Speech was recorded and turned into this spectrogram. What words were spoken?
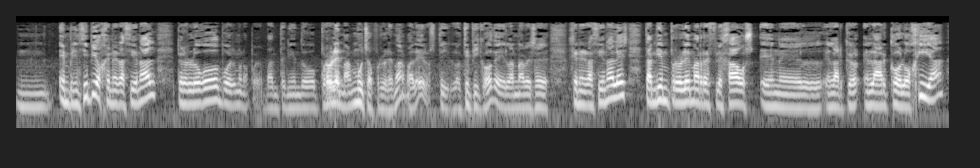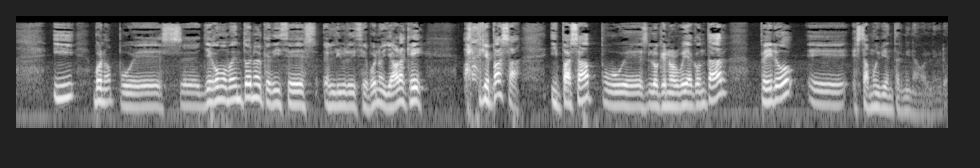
mm, en principio generacional, pero luego pues bueno, pues van teniendo problemas, muchos problemas, ¿vale? Lo típico de las naves eh, generacionales, también problemas reflejados en el en la, arqueología. Y bueno, pues eh, llega un momento en el que dices, el libro dice, bueno, ¿y ahora qué? ¿Ahora qué pasa? Y pasa pues lo que no os voy a contar, pero eh, está muy bien terminado el libro,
